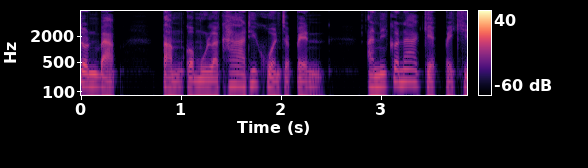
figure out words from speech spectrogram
จนแบบต่ำกว่ามูลค่าที่ควรจะเป็น อันนี้ก็น่าเก็บไปคิด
